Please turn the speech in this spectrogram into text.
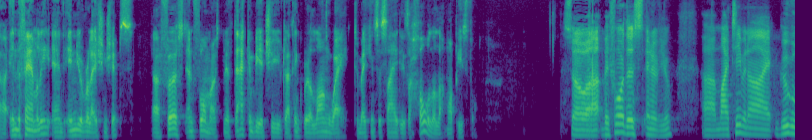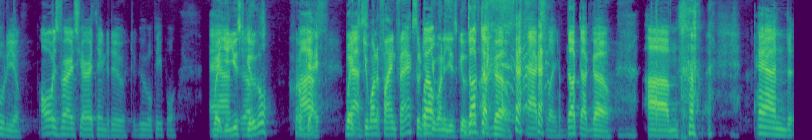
uh, in the family and in your relationships uh, first and foremost. And if that can be achieved, I think we're a long way to making society as a whole a lot more peaceful. So uh, before this interview, uh, my team and I Googled you. Always very scary thing to do to Google people. And, Wait, you used uh, Google? Okay. Wait, yes. did you want to find facts or did well, you want to use Google? DuckDuckGo, actually. DuckDuckGo. Um, and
